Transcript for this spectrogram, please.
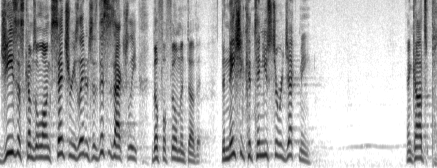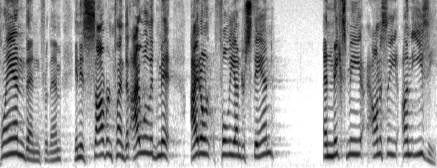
Jesus comes along centuries later and says, This is actually the fulfillment of it. The nation continues to reject me. And God's plan then for them, in his sovereign plan, that I will admit I don't fully understand and makes me honestly uneasy.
